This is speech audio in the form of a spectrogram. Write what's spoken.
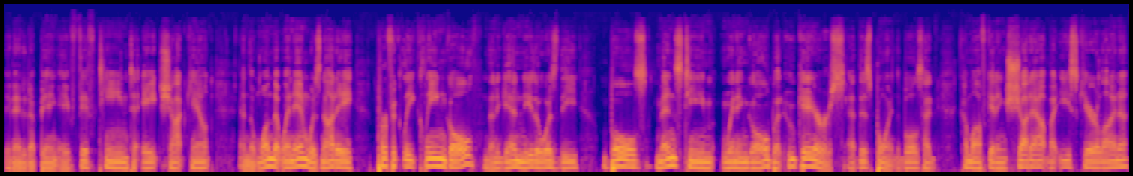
It ended up being a 15 to 8 shot count, and the one that went in was not a perfectly clean goal. Then again, neither was the Bulls men's team winning goal, but who cares at this point? The Bulls had come off getting shut out by East Carolina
